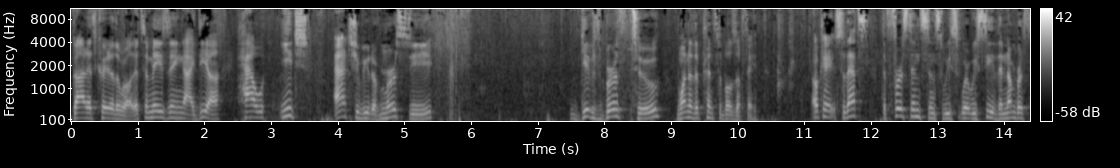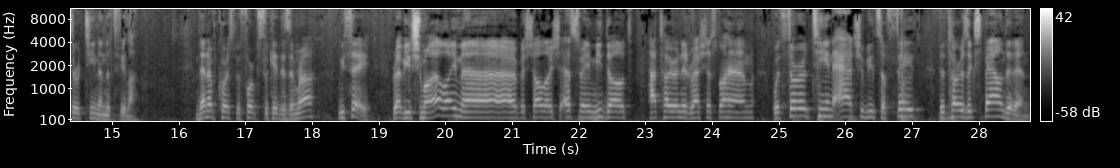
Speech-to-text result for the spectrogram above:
God as creator of the world. It's an amazing idea how each attribute of mercy gives birth to one of the principles of faith. Okay, so that's the first instance we, where we see the number 13 in the tefillah. Then, of course, before Psukei de Zimra, we say, Rabbi Yishmael Oimer, B'shalosh Esrei Midot, HaTorah Nidreshes Bahem, with 13 attributes of faith, the Torah is expounded in.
